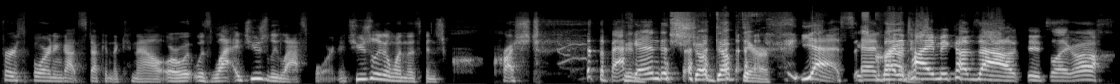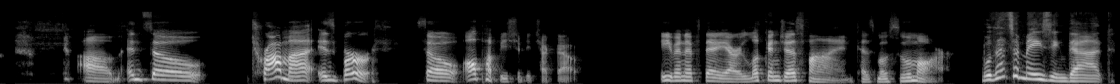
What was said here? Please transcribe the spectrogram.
firstborn and got stuck in the canal, or it was la- it's usually lastborn. It's usually the one that's been cr- crushed at the back Been end, shoved up there. yes, It's and by the time it comes out, it's like ugh. Um, and so trauma is birth. So all puppies should be checked out, even if they are looking just fine, because most of them are. Well, that's amazing that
